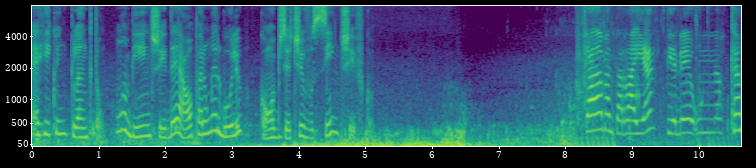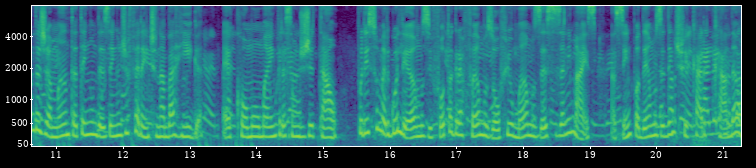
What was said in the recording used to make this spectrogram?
é rico em plâncton, um ambiente ideal para um mergulho com objetivo científico. Cada jamanta tem um desenho diferente na barriga. É como uma impressão digital. Por isso, mergulhamos e fotografamos ou filmamos esses animais. Assim, podemos identificar cada um.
